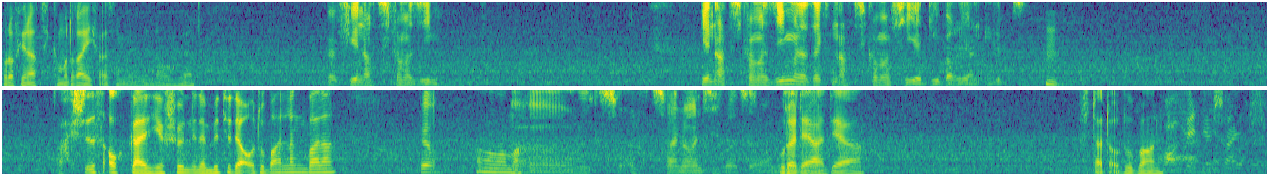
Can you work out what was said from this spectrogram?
Oder 84,3, ich weiß nicht mehr genau Wert. Äh, 84,7. 84,7 oder 86,4, die Varianten gibt's. Ach, das ist auch geil. Hier schön in der Mitte der Autobahn langballern. Ja. Machen wir mal. Äh, z- 92 wollt's ja noch. Oder der, der Stadtautobahn. Boah, fällt der Scheiße.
